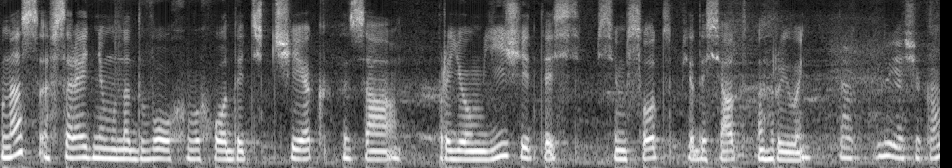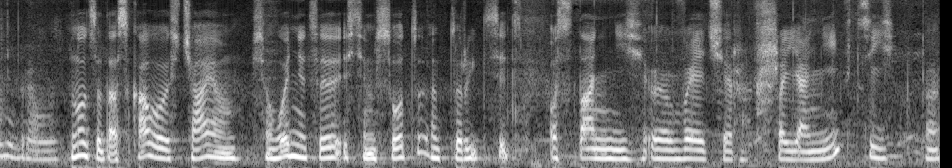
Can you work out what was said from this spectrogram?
У нас в середньому на двох виходить чек за прийом їжі десь 750 гривень. Так, ну я ще каву брала. Ну, це та з кавою, з чаєм. Сьогодні це 730. Останній е, вечір в Шаяні в цій е,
